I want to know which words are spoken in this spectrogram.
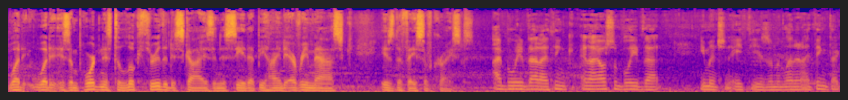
What what is important is to look through the disguise and to see that behind every mask is the face of Christ. I believe that. I think, and I also believe that you mentioned atheism and Lenin. I think that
